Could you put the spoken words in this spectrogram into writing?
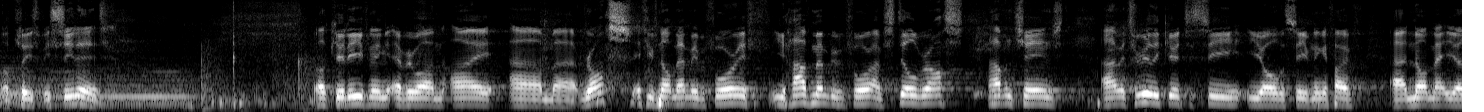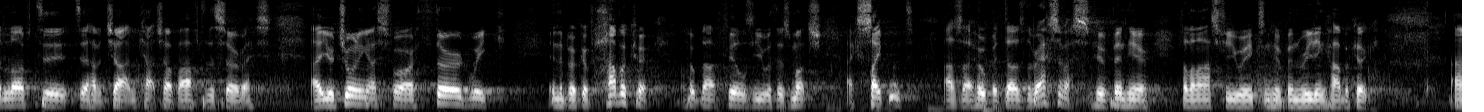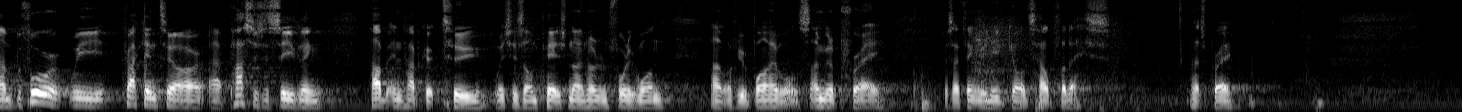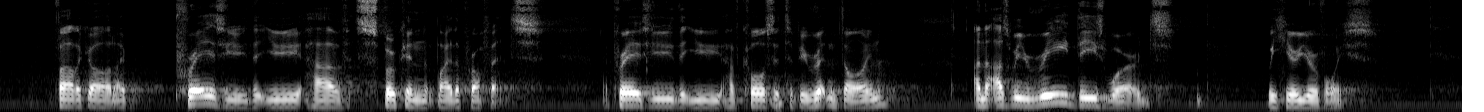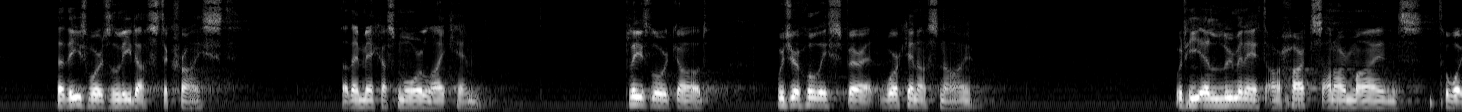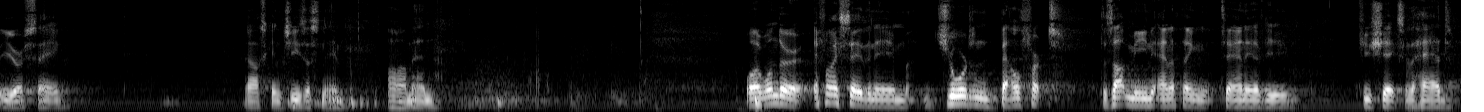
Well, please be seated. Well, good evening, everyone. I am uh, Ross. If you've not met me before, if you have met me before, I'm still Ross. I haven't changed. Um, it's really good to see you all this evening. If I've uh, not met you, I'd love to, to have a chat and catch up after the service. Uh, you're joining us for our third week in the book of Habakkuk. I hope that fills you with as much excitement as I hope it does the rest of us who have been here for the last few weeks and who have been reading Habakkuk. Um, before we crack into our uh, passage this evening, in Habakkuk 2, which is on page 941 um, of your Bibles, I'm going to pray because I think we need God's help for this. Let's pray. Father God, I praise you that you have spoken by the prophets. I praise you that you have caused it to be written down, and that as we read these words, we hear your voice that these words lead us to Christ, that they make us more like Him. Please, Lord God, would your Holy Spirit work in us now? Would He illuminate our hearts and our minds to what you are saying? I ask in Jesus' name. Amen. Well, I wonder if I say the name Jordan Belfort, does that mean anything to any of you? A few shakes of the head.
